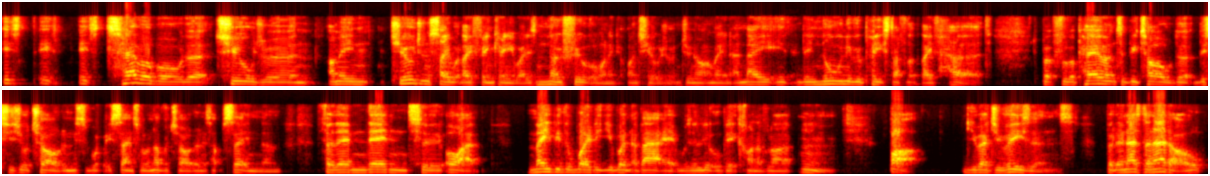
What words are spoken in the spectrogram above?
it's it's it's terrible that children. I mean, children say what they think anyway. There's no filter on it on children. Do you know what I mean? And they they normally repeat stuff that they've heard. But for a parent to be told that this is your child and this is what he's saying to another child and it's upsetting them, for them then to all right, maybe the way that you went about it was a little bit kind of like, hmm but you had your reasons. But then as an adult,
